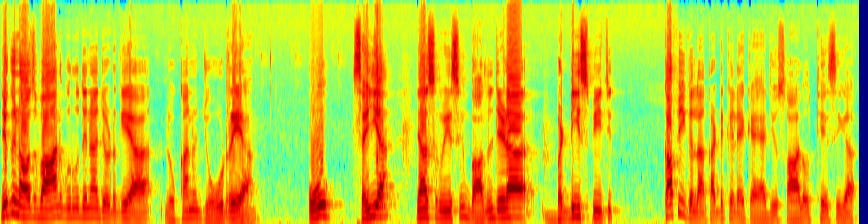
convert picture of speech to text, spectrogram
ਜੇ ਕੋਈ ਨੌਜਵਾਨ ਗੁਰੂ ਦੇ ਨਾਲ ਜੁੜ ਗਿਆ, ਲੋਕਾਂ ਨੂੰ ਜੋੜ ਰਿਹਾ, ਉਹ ਸਹੀ ਆ। ਜਾਂ ਸੁਖਬੀਰ ਸਿੰਘ ਬਾਦਲ ਜਿਹੜਾ ਵੱਡੀ ਸਪੀਚ ਕਾਫੀ ਗੱਲਾਂ ਕੱਢ ਕੇ ਲੈ ਕੇ ਆਇਆ ਜੀ, ਉਹ ਸਾਲ ਉੱਥੇ ਸੀਗਾ।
